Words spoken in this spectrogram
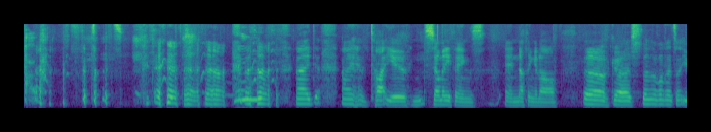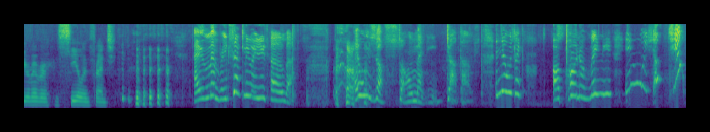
told us. I, I have taught you so many things and nothing at all. Oh gosh, that's what you remember. Seal in French. I remember exactly what you told us. And we saw so many doggos. And there was like upon a rainy and we saw two.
